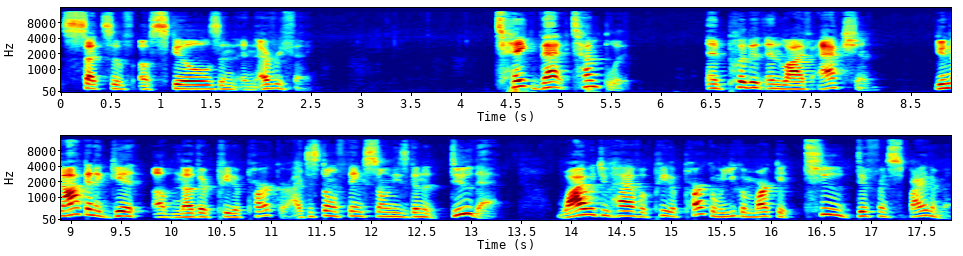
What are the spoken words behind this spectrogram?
sets of, of skills and, and everything. Take that template and put it in live action. You're not going to get another Peter Parker. I just don't think Sony's going to do that. Why would you have a Peter Parker when you can market two different Spider-Men?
